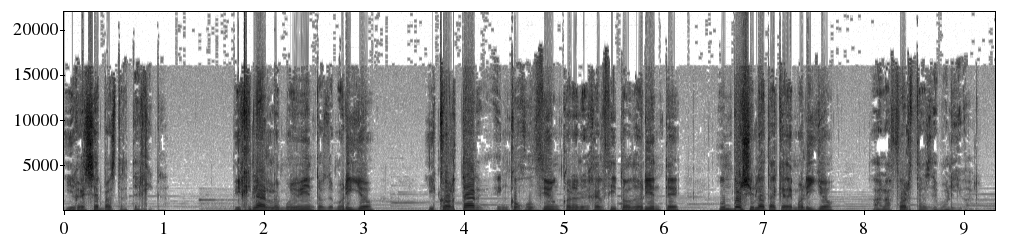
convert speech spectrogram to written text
y reserva estratégica, vigilar los movimientos de Morillo y cortar en conjunción con el ejército de Oriente un posible ataque de Morillo a las fuerzas de Bolívar.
